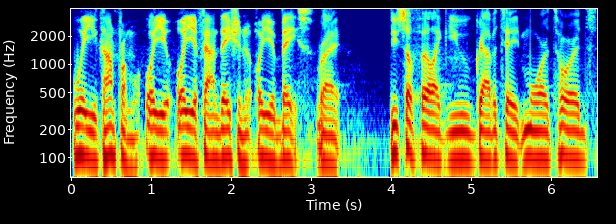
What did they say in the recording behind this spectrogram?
where you come from, or your or your foundation, or your base. Right. Do you still feel like you gravitate more towards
